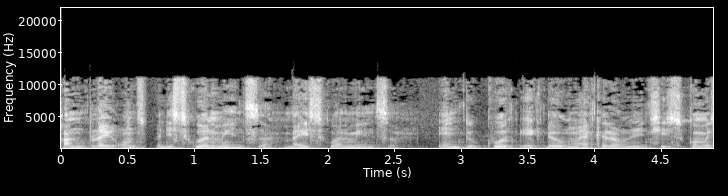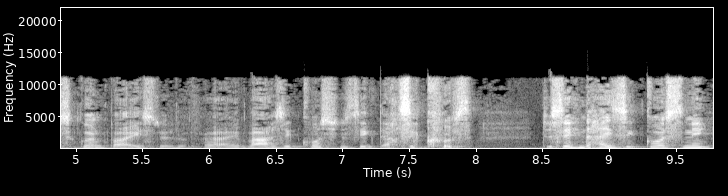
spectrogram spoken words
gaan bly ons met die skoonmense, my skoonmense. En toe kook ek nou macaroni en cheese kom my skoonpa huis toe vra hy, "Waar is die kos?" Dis ek, "Daar's die kos." Toe sê hy, "Dis die kos nie.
